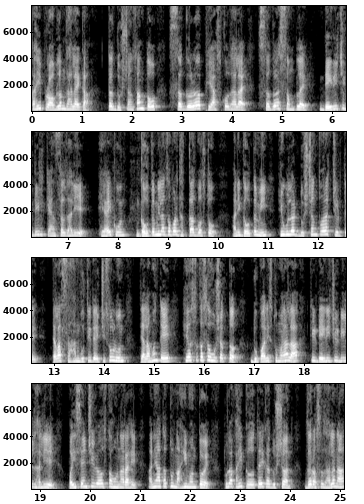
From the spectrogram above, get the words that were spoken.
काही प्रॉब्लेम झालाय का? तर दुष्यंत सांगतो सगळं फियास्को झालाय सगळं संपलंय डेअरीची डील कॅन्सल झालीये. हे ऐकून गौतमीला जबर धक्काच बसतो आणि गौतमी ही उलट दुष्यंतवरच चिडते. त्याला सहानुभूती द्यायची सोडून त्याला म्हणते हे असं कसं होऊ शकतं? दुपारीच तू म्हणाला की डेअरीची डील झालीये पैशांची व्यवस्था होणार आहे आणि आता तू नाही म्हणतोय. तुला काही कळतंय का दुष्यंत? जर असं झालं ना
